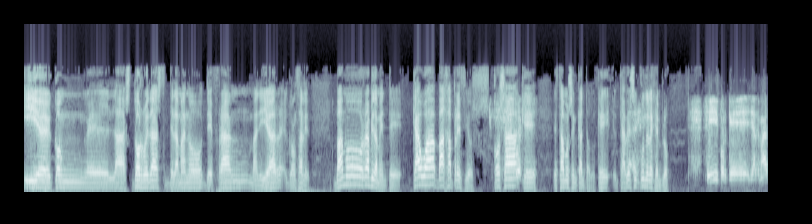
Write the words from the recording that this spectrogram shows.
y eh, con eh, las dos ruedas de la mano de Fran Manillar González. Vamos rápidamente. Cagua baja precios, cosa pues que estamos encantados. Que, que a ver si cunde el ejemplo. Sí, porque y además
